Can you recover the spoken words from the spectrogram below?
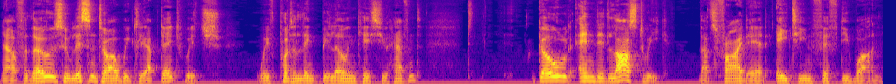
Now, for those who listen to our weekly update, which we've put a link below in case you haven't, gold ended last week, that's Friday, at 1851.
